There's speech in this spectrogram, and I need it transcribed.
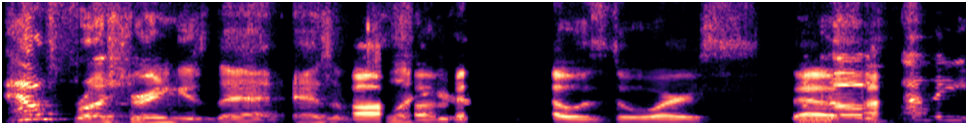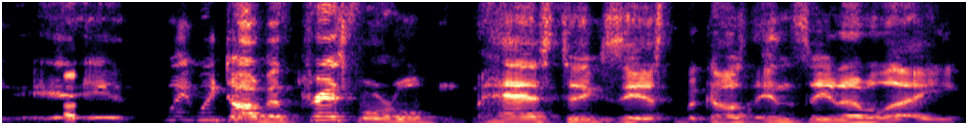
How frustrating is that as a Oh, player? man, that was the worst. That, because I, mean, it, it, we we talk about the transfer portal has to exist because the NCAA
